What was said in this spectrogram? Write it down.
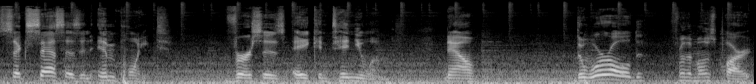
success as an endpoint versus a continuum. Now, the world, for the most part,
